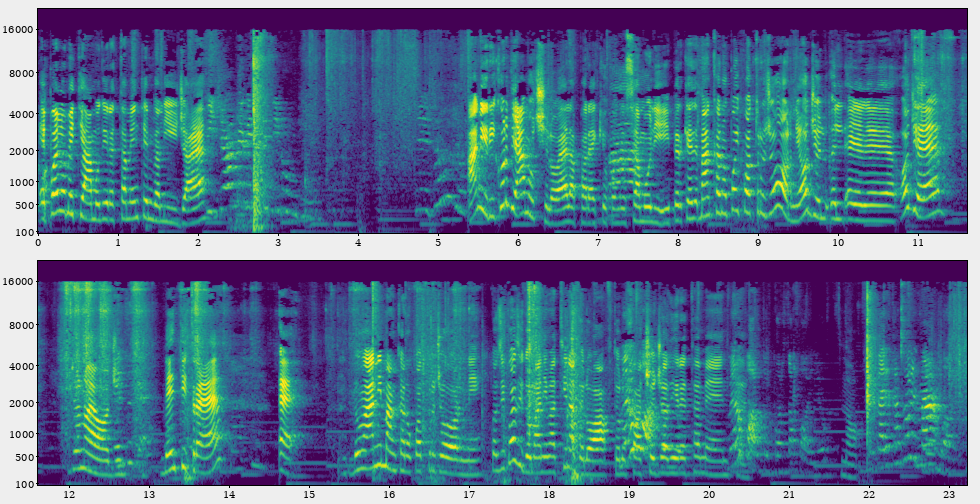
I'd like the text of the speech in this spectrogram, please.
e poi lo mettiamo direttamente in valigia, eh. Già Ani, ricordiamocelo, eh, l'apparecchio quando siamo lì, perché mancano poi quattro giorni. Oggi è... il- oggi è... Che giorno è oggi? 23. Eh, domani mancano quattro giorni. Quasi quasi domani mattina te lo, te lo faccio già porto. direttamente. Me lo porto il portafoglio. No. Il caricatore me lo.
